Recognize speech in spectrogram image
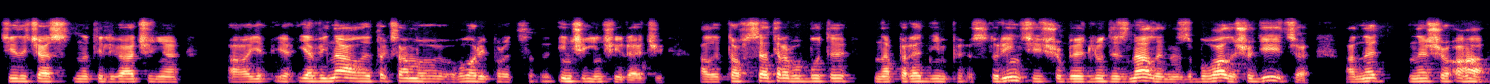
цілий час на телебачення. Є війна, але так само говорить про інші інші речі. Але то все треба бути на передній сторінці, щоб люди знали, не забували, що діється, а не, не що ага,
